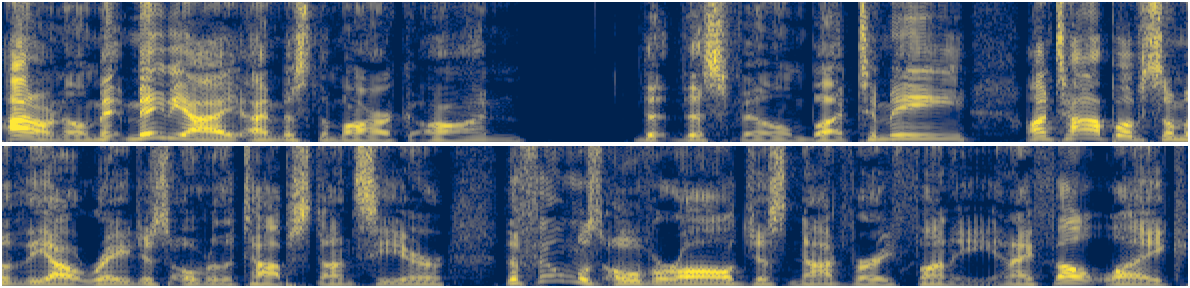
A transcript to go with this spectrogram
I don't know. Maybe I, I missed the mark on th- this film. But to me, on top of some of the outrageous, over the top stunts here, the film was overall just not very funny. And I felt like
